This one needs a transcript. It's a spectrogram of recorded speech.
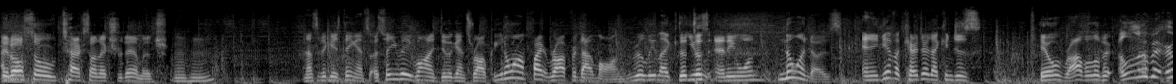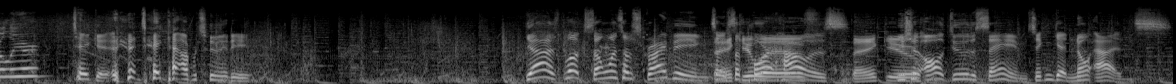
I it mean- also tacks on extra damage. Mm-hmm. That's the biggest thing. That's, that's what you really want to do against Rob. You don't want to fight Rob for that long. Really, like Th- you, does anyone? no one does. And if you have a character that can just kill Rob a little bit, a little bit earlier, take it. take that opportunity. Yes, look, someone subscribing to Thank support you, House. Thank you. You should all do the same so you can get no ads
